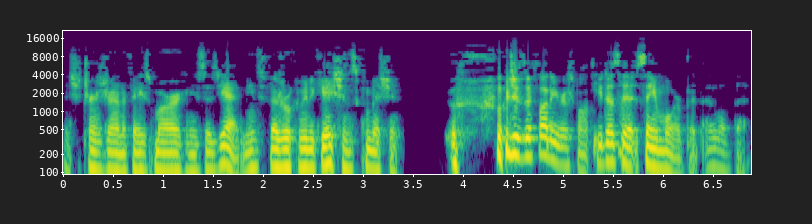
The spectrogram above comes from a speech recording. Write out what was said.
And she turns around to face Mark and he says, yeah, it means Federal Communications Commission. Which is a funny response. He does say more, but I love that.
